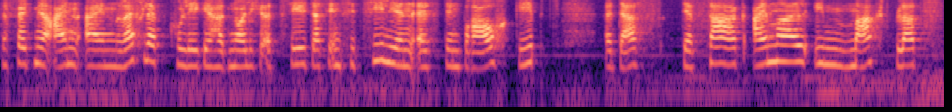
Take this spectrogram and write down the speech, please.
Da fällt mir ein, ein RefLab-Kollege hat neulich erzählt, dass in Sizilien es den Brauch gibt, äh, dass der Sarg einmal im Marktplatz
